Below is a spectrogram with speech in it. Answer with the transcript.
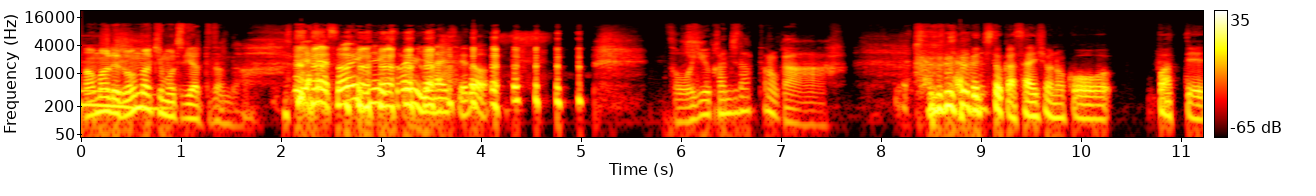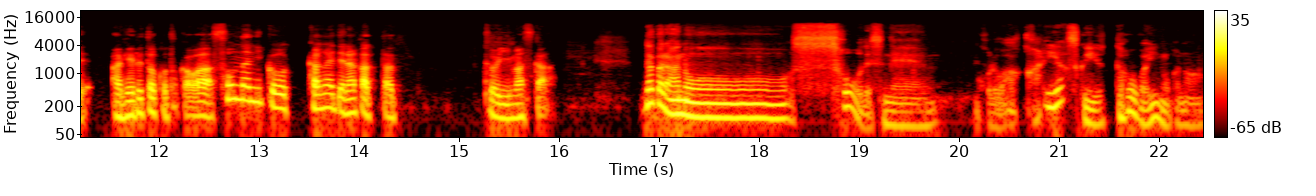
あまでどんな気持ちでやってたんだ。いや、そういう意味、そういう意味じゃないですけど、そういう感じだったのか。着地とか最初のこう、バッて上げるとことかは、そんなにこう考えてなかったと言いますか。だから、あのーそうですね。これ分かりやすく言った方がいいのかな。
